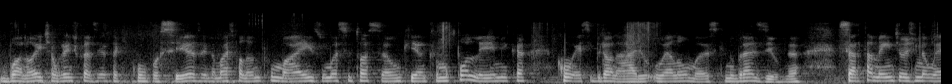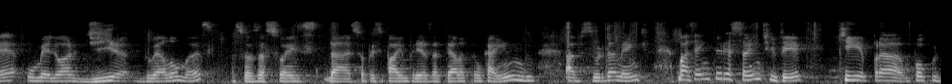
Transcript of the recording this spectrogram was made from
Boa noite, é um grande prazer estar aqui com vocês, ainda mais falando por mais uma situação que entra uma polêmica com esse bilionário, o Elon Musk, no Brasil. Né? Certamente hoje não é o melhor dia do Elon Musk, as suas ações da sua principal empresa Tela estão caindo absurdamente, mas é interessante ver que, para um pouco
